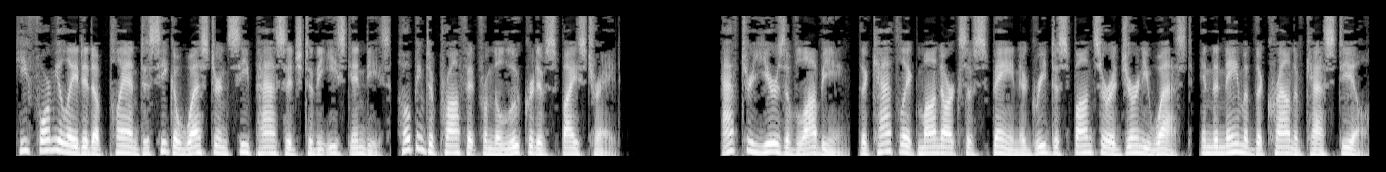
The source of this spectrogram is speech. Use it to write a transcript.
He formulated a plan to seek a western sea passage to the East Indies, hoping to profit from the lucrative spice trade. After years of lobbying, the Catholic monarchs of Spain agreed to sponsor a journey west, in the name of the Crown of Castile.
